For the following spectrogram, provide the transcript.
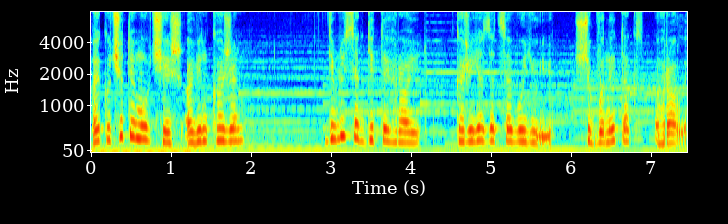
А я кажу, чого ти мовчиш? А він каже, Дивлюся, як діти грають. Каже, я за це воюю, щоб вони так грали.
